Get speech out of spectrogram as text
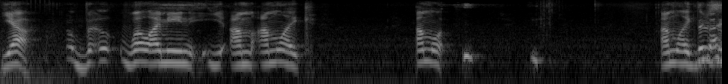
Yeah. Well, I mean, y- I'm I'm like, I'm li- I'm like, there's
